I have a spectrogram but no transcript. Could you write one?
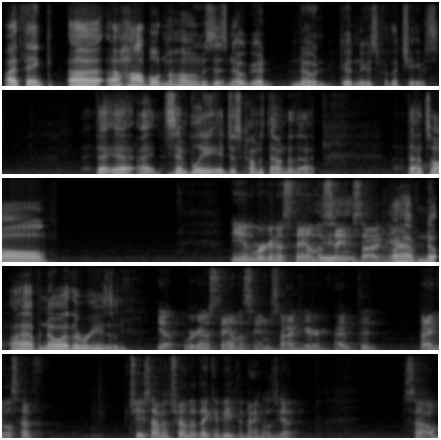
I think uh, a hobbled Mahomes is no good. No good news for the Chiefs. That, uh, I, simply, it just comes down to that. That's all. Ian, we're gonna stay on the same side here. I have no. I have no other reason. Yep, we're gonna stay on the same side here. I, the Bengals have Chiefs haven't shown that they can beat the Bengals yet. So,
